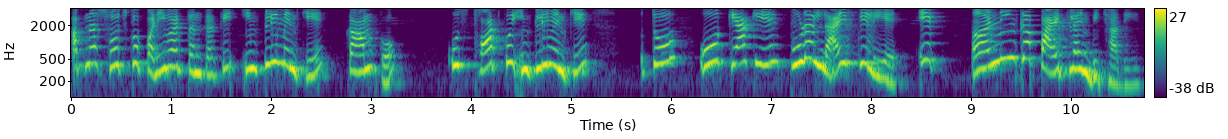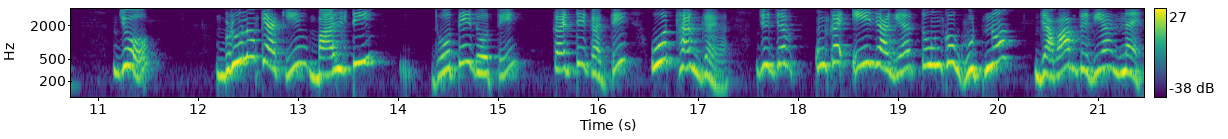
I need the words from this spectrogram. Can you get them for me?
अपना सोच को परिवर्तन करके इम्प्लीमेंट किए, काम को, उस थॉट को इम्प्लीमेंट किए तो वो क्या किए? पूरा लाइफ के लिए एक अर्निंग का पाइपलाइन बिछा दिए, जो ब्रूनो क्या किए? बाल्टी धोते धोते, करते करते वो थक गया। जो जब उनका एज आ गया तो उनको घुटनों जवाब दे दिया, नहीं,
